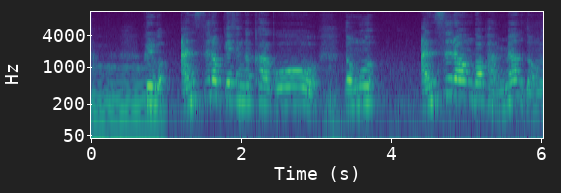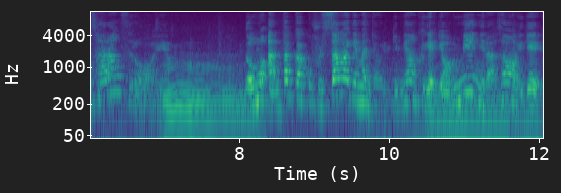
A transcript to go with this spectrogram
음. 그리고 안쓰럽게 생각하고 너무 안쓰러운 거 반면 너무 사랑스러워해요. 음. 너무 안타깝고 불쌍하게만 여기면 그게 음. 연민이라서 이게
